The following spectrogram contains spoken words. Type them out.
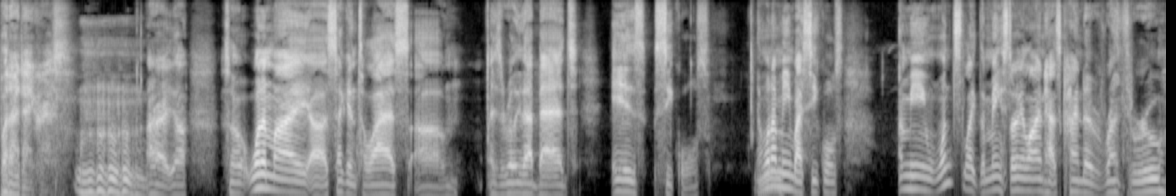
But I digress. All right, y'all. So one of my uh, second to last um, is it really that bad is sequels. And what I mean by sequels, I mean once like the main storyline has kind of run through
